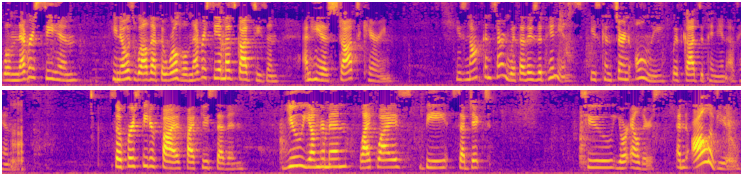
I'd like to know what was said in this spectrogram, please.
will never see him. He knows well that the world will never see him as God sees him, and he has stopped caring. He's not concerned with others' opinions. He's concerned only with God's opinion of him. So 1 Peter 5, 5 through 7. You younger men likewise be subject to your elders. And all of you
